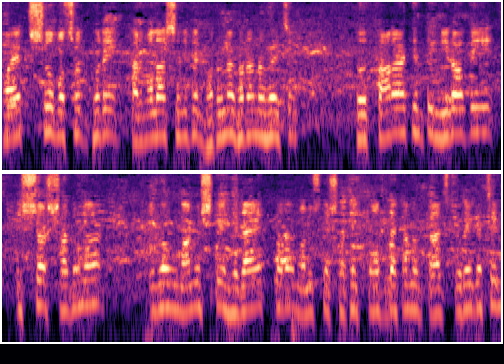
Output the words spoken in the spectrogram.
কয়েকশো বছর ধরে কারবালা শরীফের ঘটনা ঘটানো হয়েছে। তো তারা কিন্তু নীরবে ঈশ্বর সাধনা এবং মানুষকে হেদায়েত করা, মানুষকে সঠিক পথ দেখানোর কাজ করে গেছেন।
